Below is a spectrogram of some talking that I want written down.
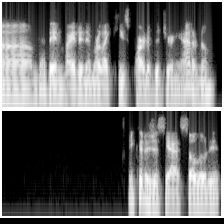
Um, that they invited him, or like he's part of the journey. I don't know. He could have just yeah soloed it.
